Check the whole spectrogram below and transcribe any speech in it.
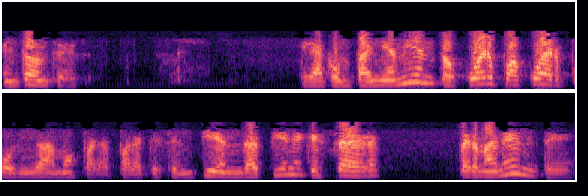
Entonces, el acompañamiento cuerpo a cuerpo, digamos, para, para que se entienda, tiene que ser permanente.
